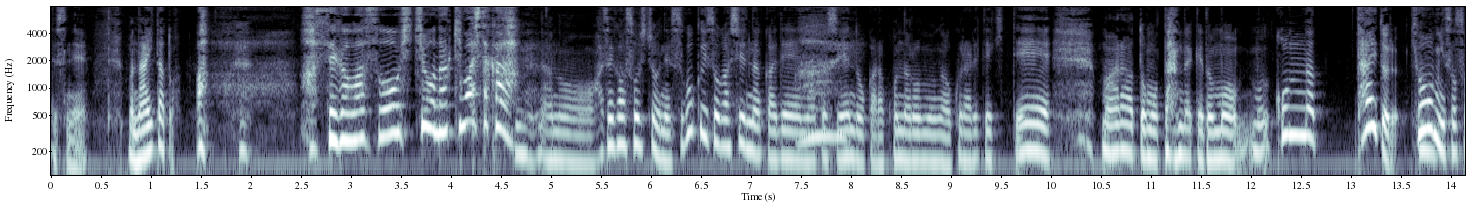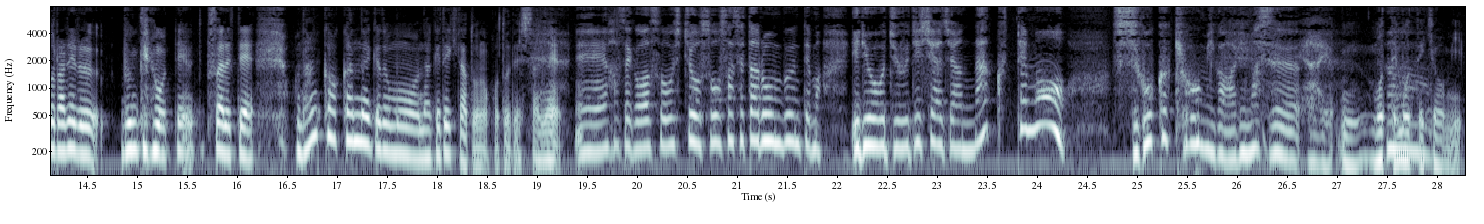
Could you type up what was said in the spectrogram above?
ですね、まあ、泣いたと。あ長谷川総市長泣きましたか、うん、あの長谷川総市長ねすごく忙しい中で、はい、私遠藤からこんな論文が送られてきて、まあ、あらと思ったんだけどももうこんなタイトル興味そそられる文献を添付されて、うん、なんかわかんないけども泣けてきたとのことでしたね、えー、長谷川総市長をそうさせた論文って、まあ、医療従事者じゃなくてもすごく興味があります。はい、うん、持って持って興味。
